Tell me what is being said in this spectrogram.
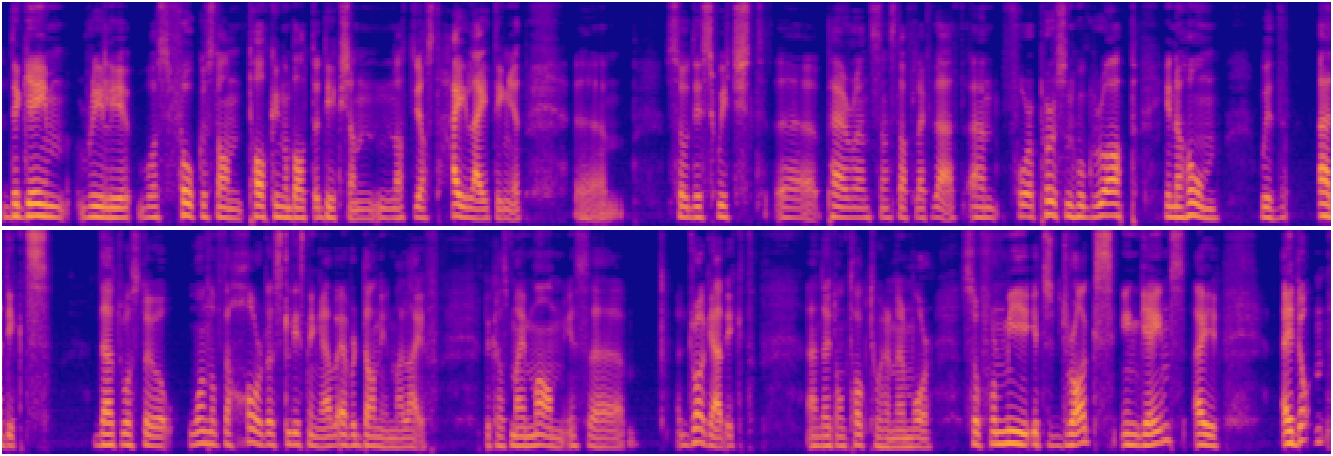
the game really was focused on talking about addiction, not just highlighting it. Um, so they switched uh, parents and stuff like that. And for a person who grew up in a home with addicts, that was the one of the hardest listening I've ever done in my life because my mom is a, a drug addict and I don't talk to her anymore. So for me, it's drugs in games. I, I don't,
